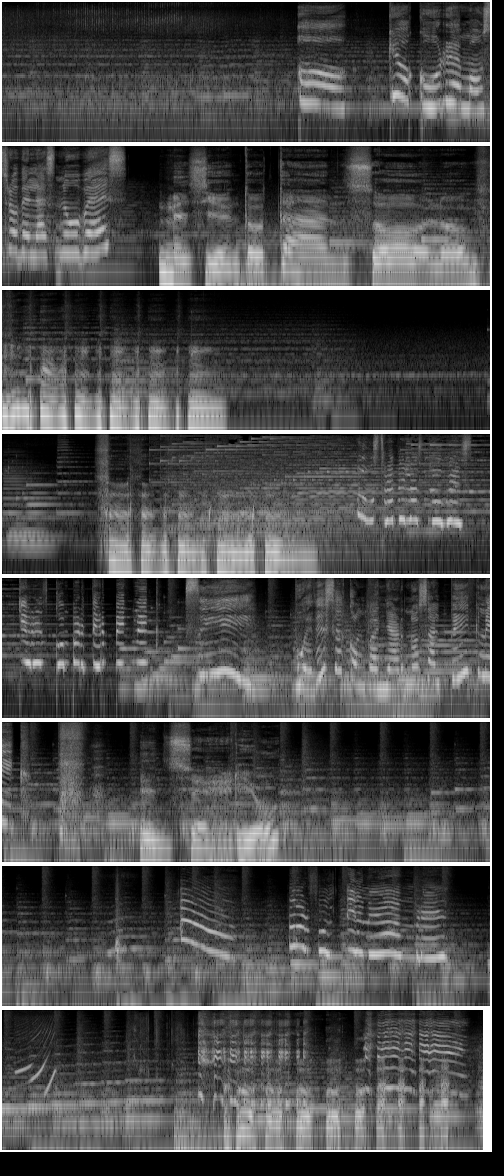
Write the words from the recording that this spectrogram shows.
Oh, ¿qué ocurre, monstruo de las nubes? Me siento tan solo. acompañarnos al picnic? ¿En serio? ¡Morphle tiene hambre!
